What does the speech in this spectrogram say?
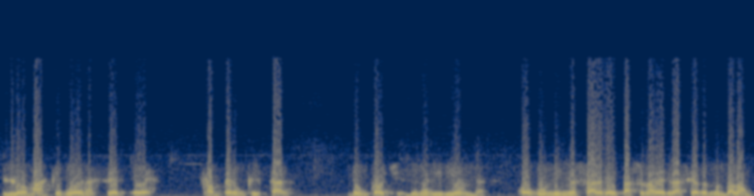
lo más que pueden hacer es romper un cristal de un coche, de una vivienda, o que un niño salga y pase una desgracia dando un balón.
